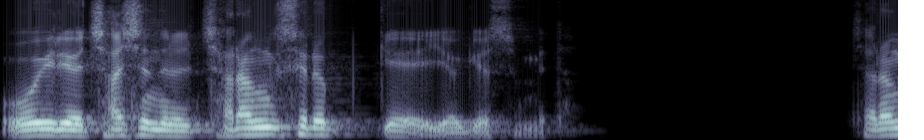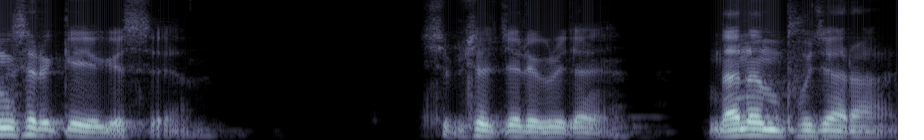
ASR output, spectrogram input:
오히려 자신을 자랑스럽게 여겼습니다. 자랑스럽게 여겼어요. 17절에 그러잖아요. 나는 부자라.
